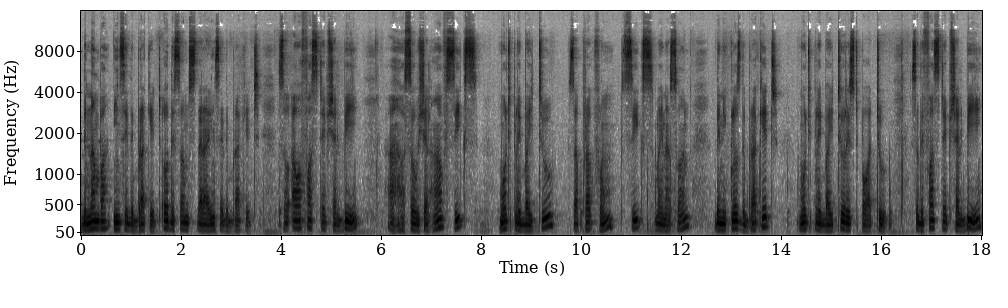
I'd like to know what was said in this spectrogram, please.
the number inside the bracket or the sums that are inside the bracket. So our first step shall be uh, so we shall have 6 multiplied by 2 subtract from 6 minus 1 then you close the bracket multiply by 2 raised to power 2 so the first step shall be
